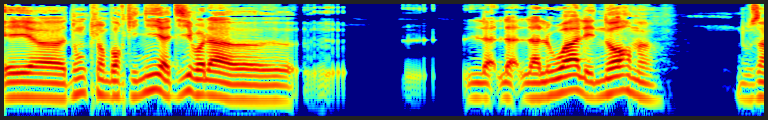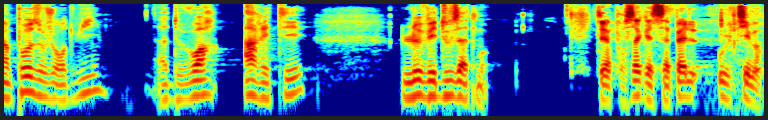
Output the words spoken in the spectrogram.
Et euh, donc Lamborghini a dit voilà, euh, la, la- la loi, les normes nous imposent aujourd'hui à devoir arrêter le V12 Atmo. C'est pour ça qu'elle s'appelle Ultima.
